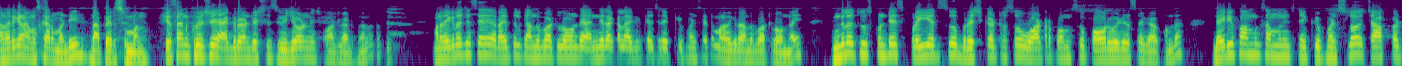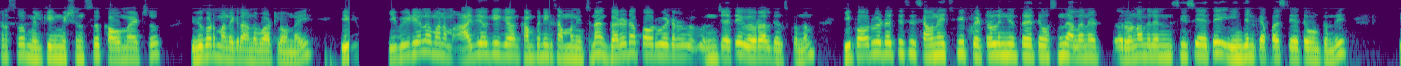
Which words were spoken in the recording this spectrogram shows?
అందరికీ నమస్కారం అండి. నా పేరు సుమన్. కిసాన్ కృషి అగ్రో ఇండస్ట్రీస్ విజయవాడ నుంచి మాట్లాడుతాను మన దగ్గర వచ్చేసి రైతులకు అందుబాటులో ఉండే అన్ని రకాల అగ్రికల్చర్ ఎక్విప్మెంట్స్ అయితే మన దగ్గర అందుబాటులో ఉన్నాయి. ఇందులో చూసుకుంటే sprayers brush cutters water pumps power weeders కాకుండా డైరీ ఫార్మ్కి సంబంధించిన ఎక్విప్మెంట్స్లో chaff cutters milking machines cow mats ఇవి కూడా మన దగ్గర అందుబాటులో ఉన్నాయి. ఈ- వీడియోలో మనం ఆదియోగి కంపెనీకి సంబంధించిన గరుడ పవర్ వీడర్ గురించి అయితే వివరాలు తెలుసుకుందాం. ఈ పవర్ వీడర్ వచ్చేసి సెవెన్ హెచ్పి పెట్రోల్ ఇంజిన్ అయితే వస్తుంది. అలానే రెండు వందల ఎనిమిది సీసీ అయితే ఇంజిన్ కెపాసిటీ అయితే ఉంటుంది.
